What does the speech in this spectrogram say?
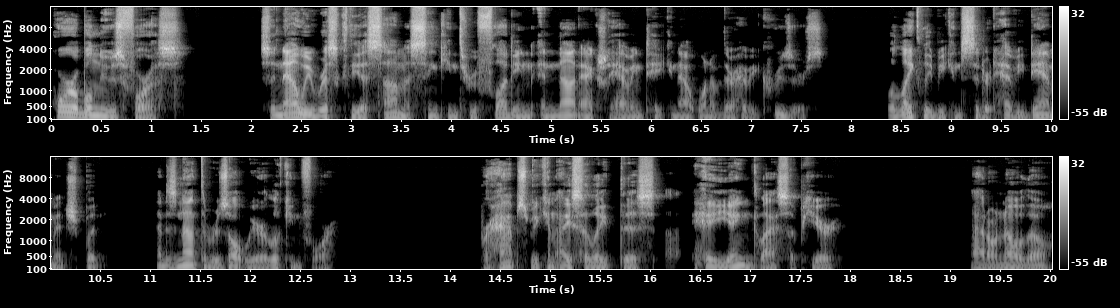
Horrible news for us. So now we risk the Asama sinking through flooding and not actually having taken out one of their heavy cruisers. Will likely be considered heavy damage, but that is not the result we are looking for. Perhaps we can isolate this uh, Haiyang class up here. I don't know, though.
